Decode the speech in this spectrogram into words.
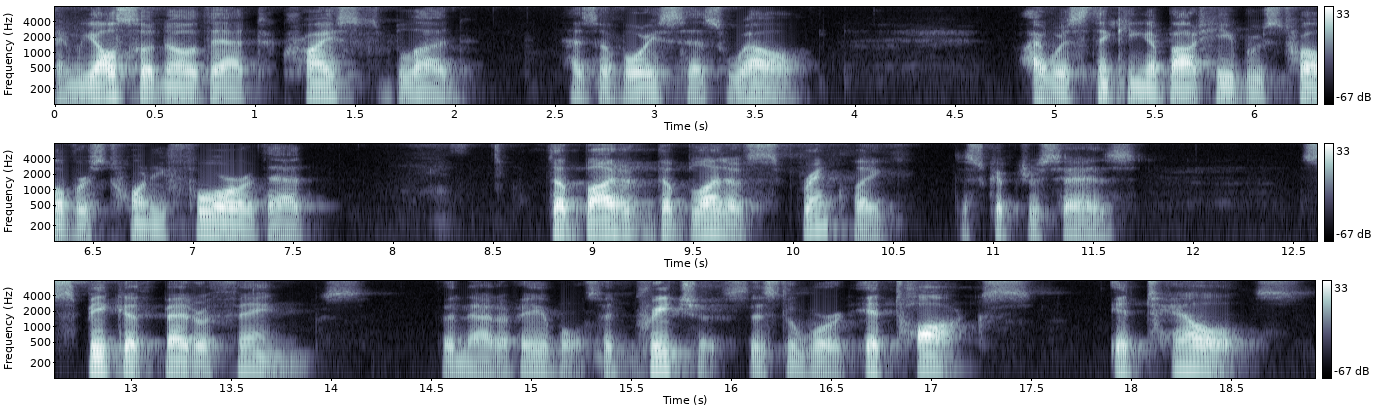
And we also know that Christ's blood has a voice as well. I was thinking about Hebrews 12, verse 24, that the blood, the blood of sprinkling, the scripture says, speaketh better things than that of Abel's. It preaches, is the word. It talks, it tells.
